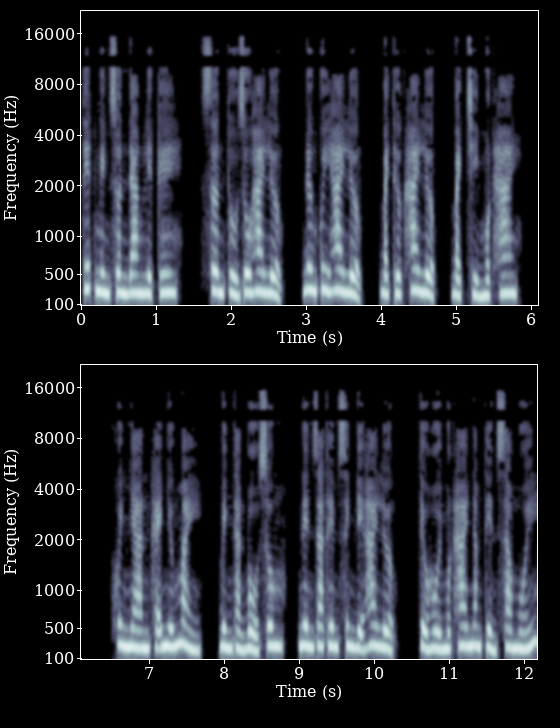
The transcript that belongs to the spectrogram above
Tiết Minh Xuân đang liệt kê, sơn thủ du hai lượng, đương quy hai lượng, bạch thực hai lượng, bạch chỉ một hai. Khuynh Nhan khẽ nhướng mày, bình thản bổ sung, nên ra thêm sinh địa hai lượng, tiểu hồi một hai năm tiền sao muối,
